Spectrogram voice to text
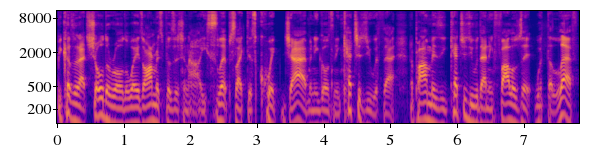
because of that shoulder roll, the way his arm is positioned, how he slips like this quick jab, and he goes and he catches you with that. The problem is he catches you with that, and he follows it with the left.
